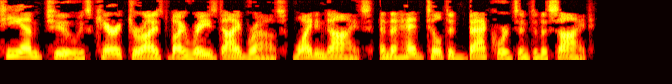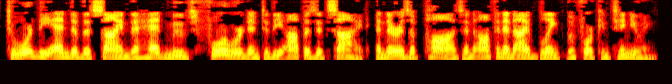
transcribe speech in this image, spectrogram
TM2 is characterized by raised eyebrows, widened eyes, and the head tilted backwards and to the side. Toward the end of the sign the head moves forward and to the opposite side, and there is a pause and often an eye blink before continuing.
